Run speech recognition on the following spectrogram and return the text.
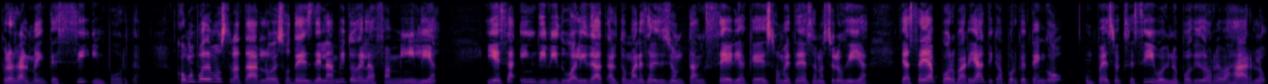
pero realmente sí importa. ¿Cómo podemos tratarlo eso desde el ámbito de la familia? y esa individualidad al tomar esa decisión tan seria que es someterse a una cirugía, ya sea por bariátrica, porque tengo un peso excesivo y no he podido rebajarlo,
